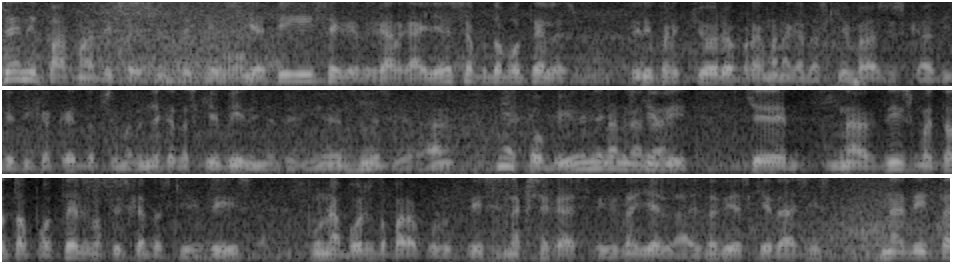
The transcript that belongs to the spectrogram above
δεν υπάρχουν αντίξωες συνθήκες, γιατί είσαι γαργαλιέσαι από το αποτέλεσμα. Δεν υπάρχει πιο ωραίο πράγμα να κατασκευάζεις κάτι, γιατί κακά είναι τα ψέματα. Μια κατασκευή είναι μια ταινία, έτσι, μια σειρά, μια εκπομπή, είναι μια Ναι, ναι, ναι. κατασκευή. Και να δεις μετά το αποτέλεσμα αυτής της κατασκευής, που να μπορείς να το παρακολουθήσεις, να ξεχαστείς, να γελάσεις, να διασκεδάσεις, να δεις τα,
